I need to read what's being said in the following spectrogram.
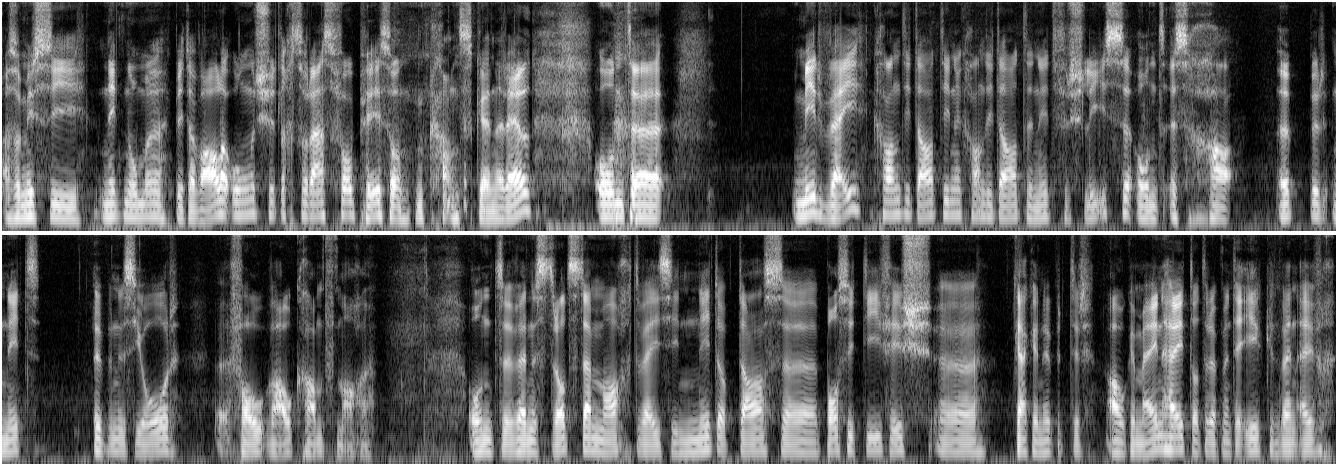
Also wir sind nicht nur bei den Wahlen unterschiedlich zur SVP, sondern ganz generell. Und äh, wir wollen Kandidatinnen und Kandidaten nicht verschließen und es kann jemand nicht über ein Jahr äh, voll Wahlkampf machen. Und äh, wenn es trotzdem macht, weiß ich nicht, ob das äh, positiv ist äh, gegenüber der Allgemeinheit oder ob man dann irgendwann einfach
